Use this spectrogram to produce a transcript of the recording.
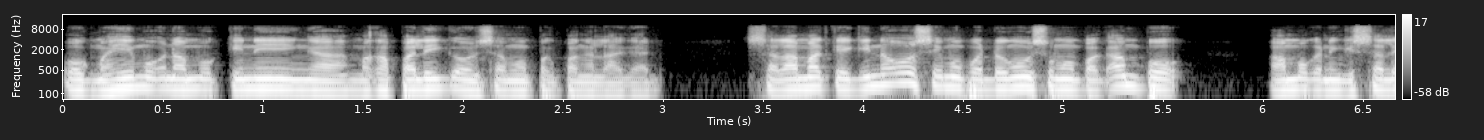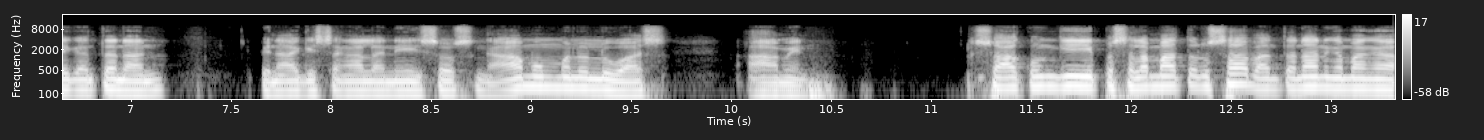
ug mahimo namo kini nga makapalig-on sa among pagpangalagad. Salamat kay Ginoo sa imong padungog sa imong pagampo. Amo kaning gisalig ang tanan pinagi sa ngalan ni Hesus nga among manluluwas. Amen. So akong gipasalamatan usab ang tanan nga mga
